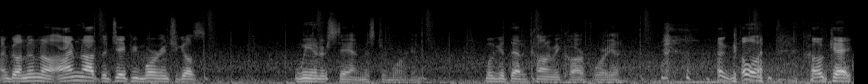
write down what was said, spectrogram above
I'm going, no, no, I'm not the J.P. Morgan. She goes, we understand, Mr. Morgan. We'll get that economy car for you. I'm going, okay,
